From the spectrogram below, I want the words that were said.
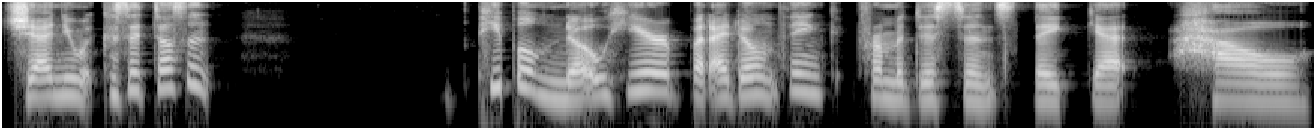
genuine because it doesn't people know here but I don't think from a distance they get how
